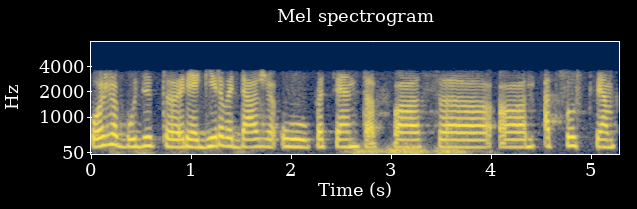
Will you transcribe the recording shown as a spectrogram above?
кожа будет э, реагировать даже у пациентов с отсутствием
